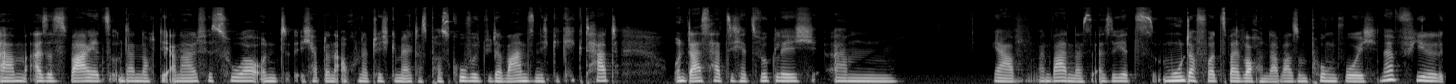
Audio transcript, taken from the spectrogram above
Ähm, also es war jetzt und dann noch die Analfissur und ich habe dann auch natürlich gemerkt, dass Post-Covid wieder wahnsinnig gekickt hat. Und das hat sich jetzt wirklich, ähm, ja, wann war denn das? Also jetzt Montag vor zwei Wochen, da war so ein Punkt, wo ich ne, viel,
